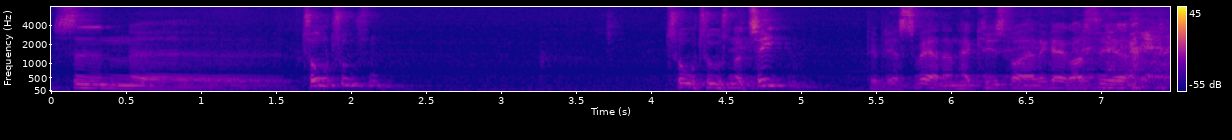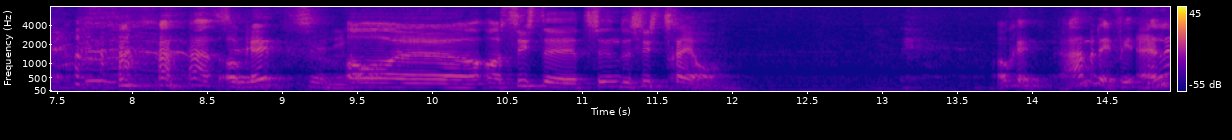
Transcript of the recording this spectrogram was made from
Siden øh, 2000? 2010? Det bliver svært, den her quiz for jer, det kan jeg godt sige. okay. Og, øh, og sidste, siden de sidste tre år? Okay, ja, men det er fint. Alle,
